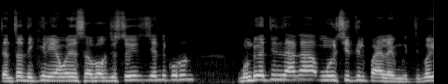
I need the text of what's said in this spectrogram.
त्यांचा देखील यामध्ये सहभाग दिसतो जेणेकरून मुंडव्यातील जागा मुळशीतील पाहायला मिळते. बघ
